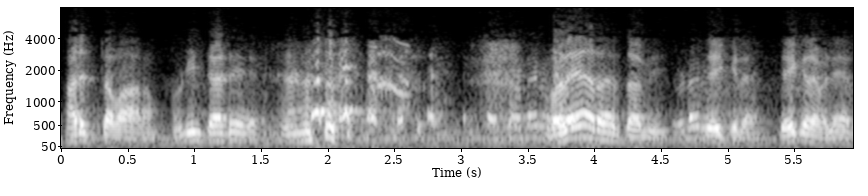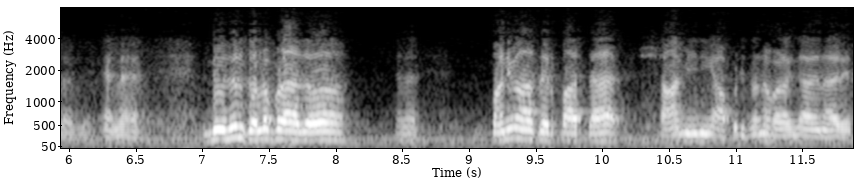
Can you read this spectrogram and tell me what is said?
அடுத்த வாரம். அப்படின்ட்டாரு. விளையாடுறாரு சாமி. ஜெயிக்கிற ஜெயிக்கிற விளையாடுறாரு. என்ன? இது வந்து சொல்லப்படாதோ? மணிவாசர் பார்த்தா சாமி நீங்க அப்படி சொன்ன வழங்காதினாரு.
